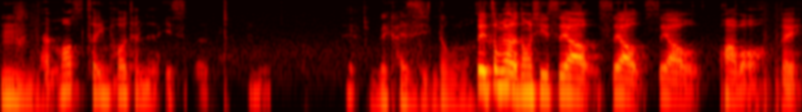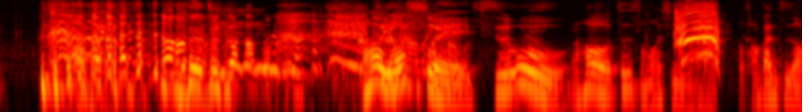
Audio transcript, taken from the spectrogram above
嗯，The most important is 你们开始行动了吗？最重要的东西是要是要是要跨博，对？然后有水、食物，然后这是什么东西？好长单字哦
